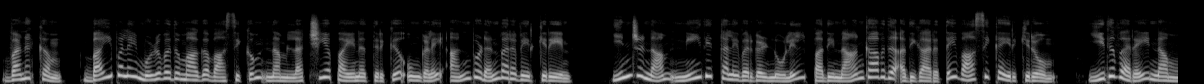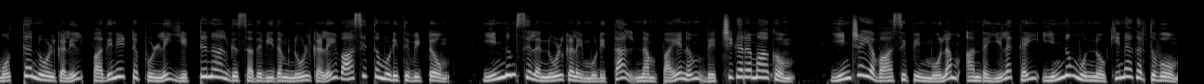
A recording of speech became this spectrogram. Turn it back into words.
வணக்கம். பைபிளை முழுவதுமாக வாசிக்கும் நம் லட்சிய பயணத்திற்கு உங்களை அன்புடன் வரவேற்கிறேன். இன்று நாம் நீதித் தலைவர்கள் நூலில் பதினான்காவது அதிகாரத்தை வாசிக்க இருக்கிறோம். இதுவரை நாம் மொத்த நூல்களில் பதினெட்டு புள்ளி எட்டு நான்கு சதவீதம் நூல்களை வாசித்து முடித்துவிட்டோம். இன்னும் சில நூல்களை முடித்தால் நம் பயணம் வெற்றிகரமாகும். இன்றைய வாசிப்பின் மூலம் அந்த இலக்கை இன்னும் முன்னோக்கி நகர்த்துவோம்.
